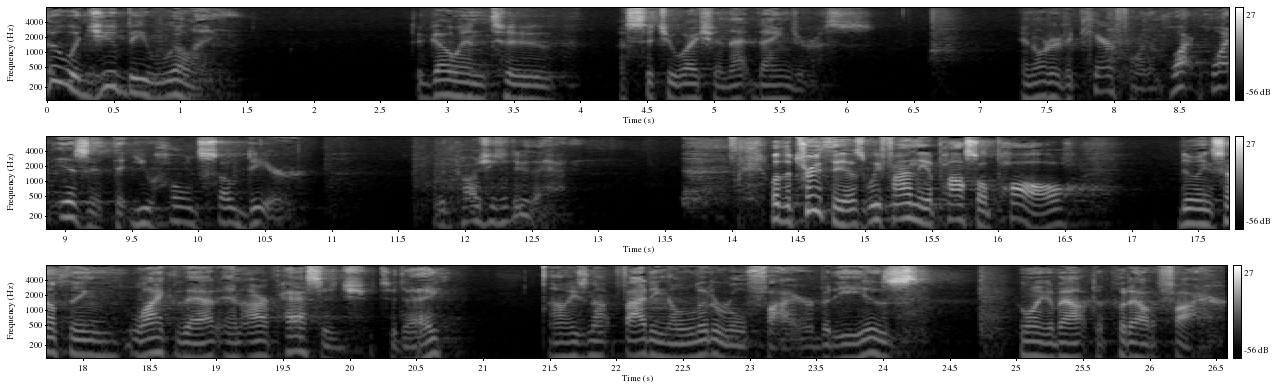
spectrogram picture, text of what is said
Who would you be willing to go into a situation that dangerous in order to care for them? What, what is it that you hold so dear that would cause you to do that? Well, the truth is, we find the Apostle Paul doing something like that in our passage today. Oh, he's not fighting a literal fire, but he is going about to put out a fire.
